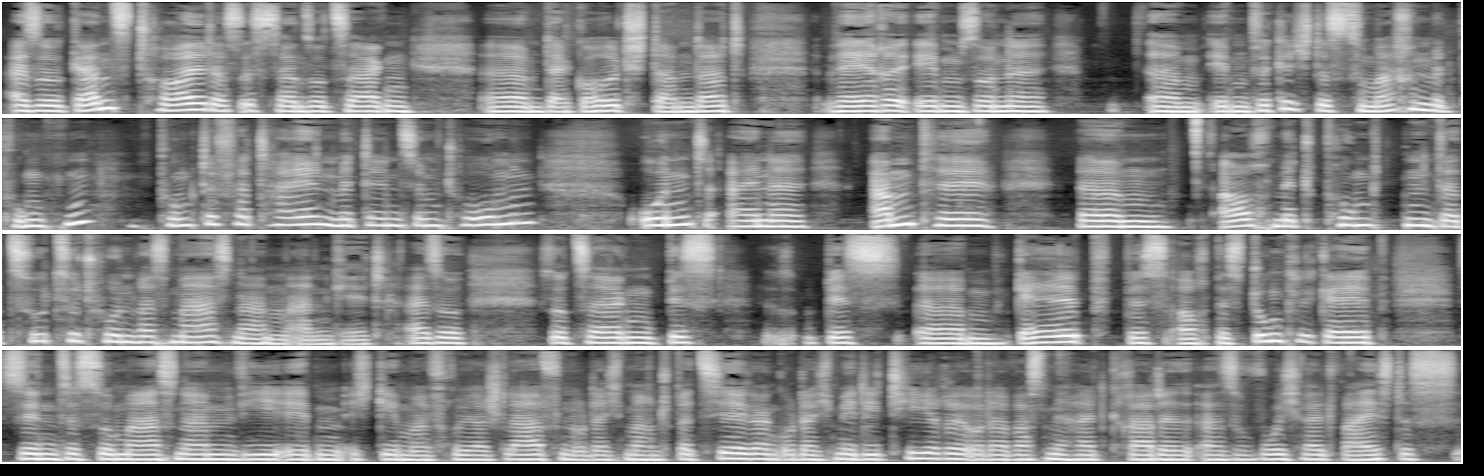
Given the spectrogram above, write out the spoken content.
Also ganz toll, das ist dann sozusagen ähm, der Goldstandard, wäre eben so eine, ähm, eben wirklich das zu machen mit Punkten, Punkte verteilen mit den Symptomen und eine Ampel ähm, auch mit Punkten dazu zu tun, was Maßnahmen angeht. Also sozusagen bis, bis ähm, gelb, bis auch bis dunkelgelb sind es so Maßnahmen wie eben, ich gehe mal früher schlafen oder ich mache einen Spaziergang oder ich meditiere oder was mir halt gerade, also wo ich halt weiß, das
